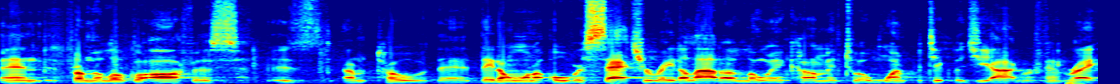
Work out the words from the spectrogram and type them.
and from the local office, is I'm told that they don't want to oversaturate a lot of low income into a one particular geography, right?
